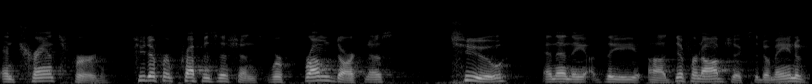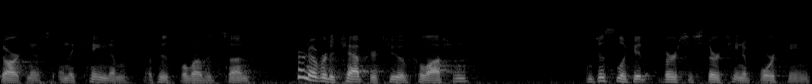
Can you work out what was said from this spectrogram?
and transferred two different prepositions. We're from darkness to, and then the, the uh, different objects, the domain of darkness and the kingdom of his beloved Son. Turn over to chapter 2 of Colossians and just look at verses 13 and 14.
